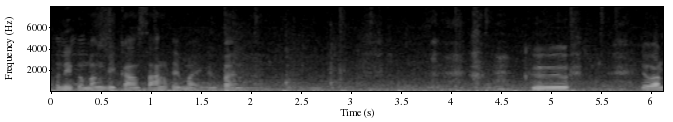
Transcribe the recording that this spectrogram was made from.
ตอนนี้กำลังมีการสร้างใหม่ขึ้นไปนะคือ เดี๋ยวกัน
